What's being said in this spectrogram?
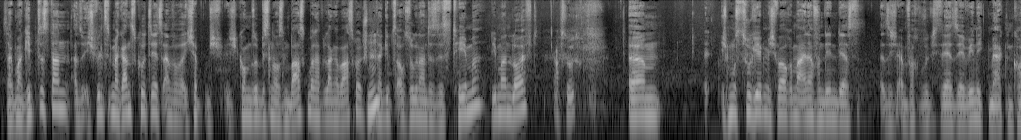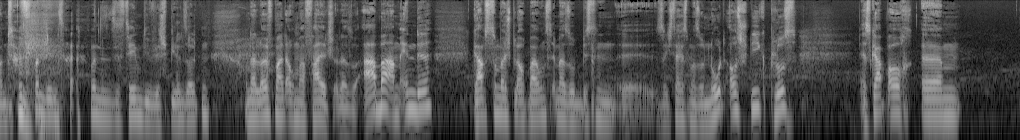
Sag mal, gibt es dann, also ich will es mal ganz kurz jetzt einfach, ich, hab, ich, ich komme so ein bisschen aus dem Basketball, habe lange Basketball gespielt, da gibt es auch sogenannte Systeme, die man läuft. Absolut. Ähm, ich muss zugeben, ich war auch immer einer von denen, der es sich einfach wirklich sehr, sehr wenig merken konnte von den, von den Systemen, die wir spielen sollten. Und dann läuft man halt auch mal falsch oder so. Aber am Ende gab es zum Beispiel auch bei uns immer so ein bisschen, äh, ich sage jetzt mal so Notausstieg. Plus es gab auch, ähm,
